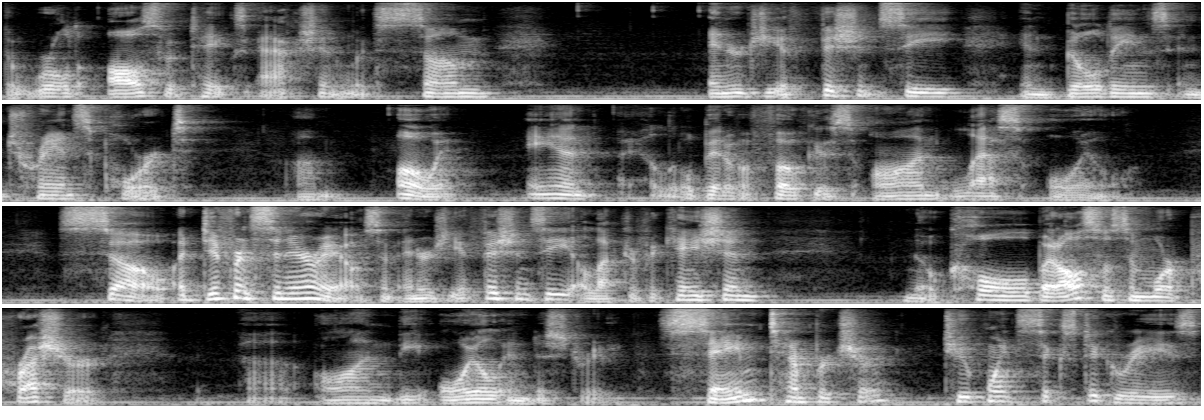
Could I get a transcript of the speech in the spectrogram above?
the world also takes action with some energy efficiency in buildings and transport. Um, oh, and a little bit of a focus on less oil. So, a different scenario some energy efficiency, electrification, no coal, but also some more pressure uh, on the oil industry. Same temperature, 2.6 degrees.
